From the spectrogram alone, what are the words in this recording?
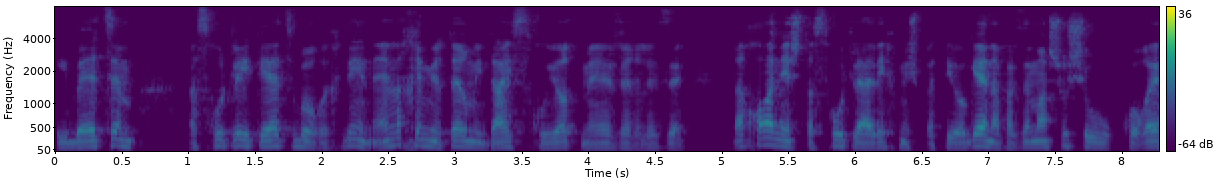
היא בעצם הזכות להתייעץ בעורך דין. אין לכם יותר מדי זכויות מעבר לזה. נכון, יש את הזכות להליך משפטי הוגן, אבל זה משהו שהוא קורה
